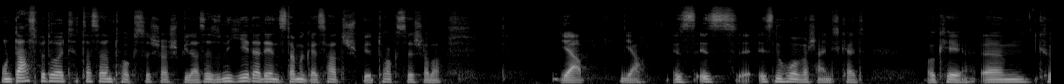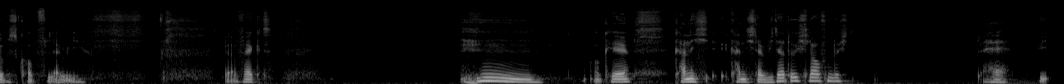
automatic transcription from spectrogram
Und das bedeutet, dass er ein toxischer Spieler ist. Also nicht jeder, der einen Stumble hat, spielt toxisch, aber ja, ja, ist, ist, ist eine hohe Wahrscheinlichkeit. Okay, ähm, Kürbiskopf Larry. Perfekt. Hm, okay. Kann ich, kann ich da wieder durchlaufen durch. Hä? Wie?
